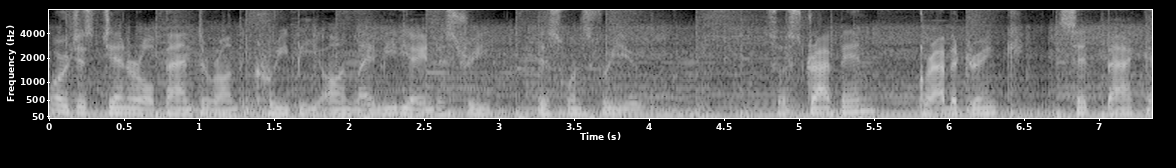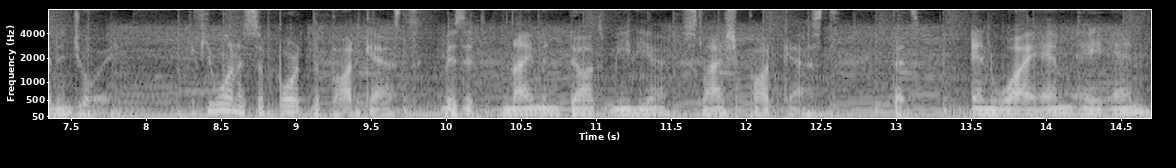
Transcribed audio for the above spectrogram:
or just general banter on the creepy online media industry, this one's for you. So strap in, grab a drink, sit back and enjoy. If you want to support the podcast, visit nyman.media slash podcast. That's N-Y-M-A-N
